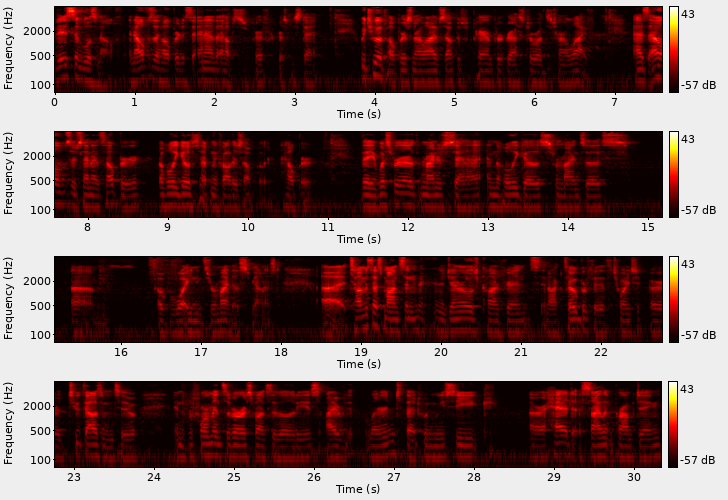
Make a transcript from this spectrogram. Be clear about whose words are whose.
Speaker 1: Today's symbol is an elf. An elf is a helper to Santa that helps us prepare for Christmas Day. We too have helpers in our lives to help us prepare and progress towards eternal life. As elves or Santa's helper, the Holy Ghost is Heavenly Father's helper. helper. They whisper reminders to Santa, and the Holy Ghost reminds us um, of what he needs to remind us, to be honest. Uh, Thomas S. Monson, in a general conference in October 5th, 20, or 2002, in the performance of our responsibilities, I've learned that when we seek our head silent prompting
